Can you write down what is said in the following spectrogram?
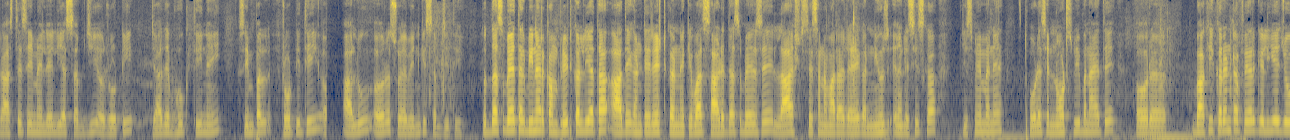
रास्ते से ही मैं ले लिया सब्ज़ी और रोटी। ज़्यादा भूख थी नहीं, सिंपल रोटी थी और आलू और सोयाबीन की सब्ज़ी थी। तो 10 बजे तक डिनर कंप्लीट कर लिया था। आधे घंटे रेस्ट करने के बाद साढ़े दस बजे से लास्ट सेशन हमारा रहेगा न्यूज़ एनालिसिस का, जिसमें मैंने थोड़े से नोट्स भी बनाए थे। और बाकी करंट अफेयर के लिए जो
